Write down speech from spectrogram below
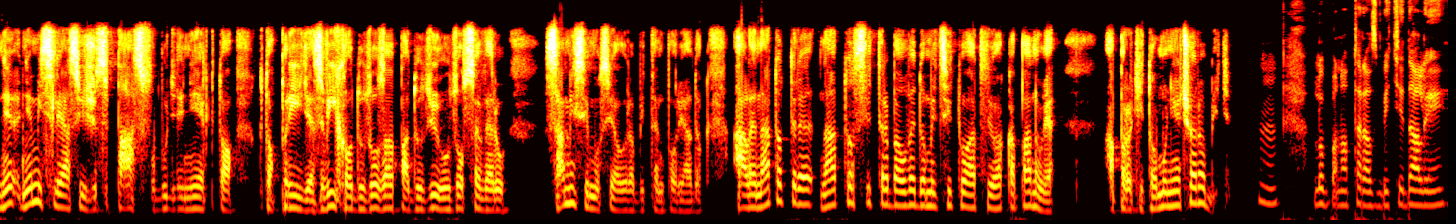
ne, nemyslia si, že spás bude niekto, kto príde z východu, zo západu, z juhu, zo severu. Sami si musia urobiť ten poriadok. Ale na to, na to si treba uvedomiť situáciu, aká panuje. A proti tomu niečo robiť. Hm. Lubo, no teraz by ti dali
